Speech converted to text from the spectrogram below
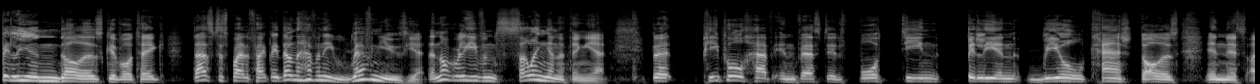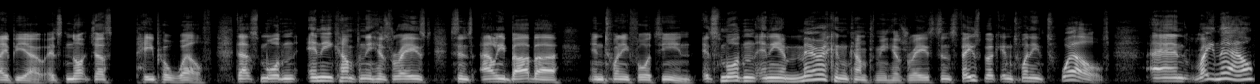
billion, give or take. That's despite the fact they don't have any revenues yet. They're not really even selling anything yet. But people have invested 14 billion real cash dollars in this IPO. It's not just paper wealth. That's more than any company has raised since Alibaba in 2014. It's more than any American company has raised since Facebook in 2012. And right now,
